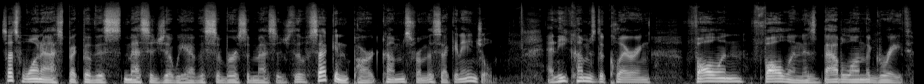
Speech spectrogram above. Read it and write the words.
So that's one aspect of this message that we have, this subversive message. The second part comes from the second angel, and he comes declaring, "Fallen, fallen is Babylon the Great,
